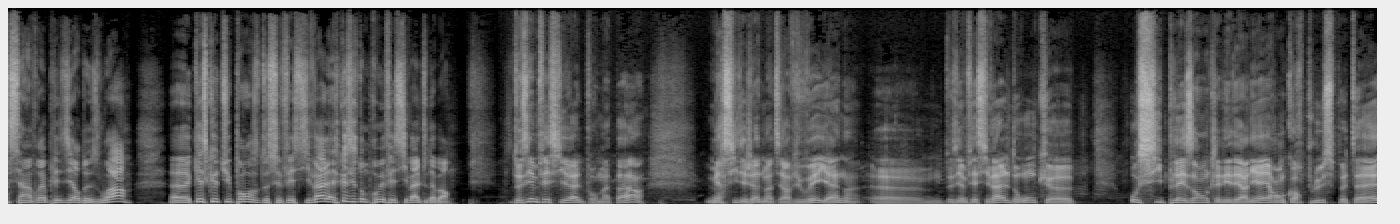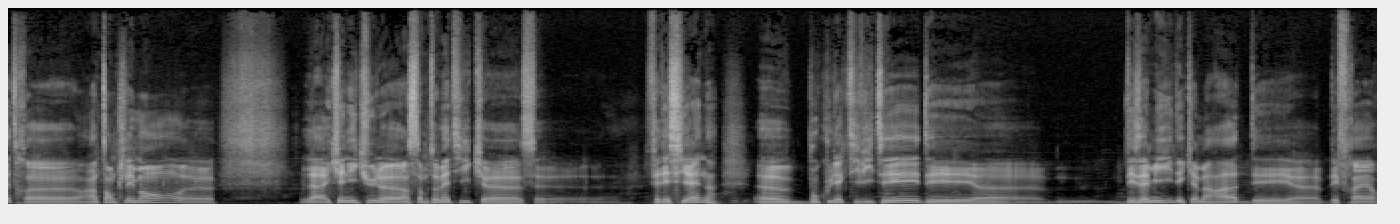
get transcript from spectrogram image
C'est un vrai plaisir de se voir. Qu'est-ce que tu penses de ce festival? Est-ce que c'est ton premier festival tout d'abord? Deuxième festival pour ma part. Merci déjà de m'interviewer, Yann. Deuxième festival, donc aussi plaisant que l'année dernière, encore plus peut-être. un temps clément. la canicule asymptomatique fait des siennes. Euh, beaucoup d'activités, des, euh, des amis, des camarades, des, euh, des frères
